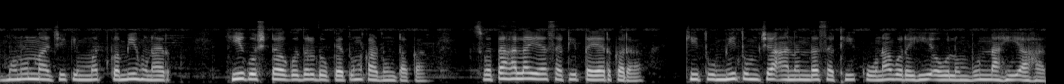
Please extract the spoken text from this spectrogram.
म्हणून माझी किंमत कमी होणार ही गोष्ट अगोदर डोक्यातून काढून टाका. स्वतःला यासाठी तयार करा की तुम्ही तुमच्या आनंदासाठी कोणावरही अवलंबून नाही आहात.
